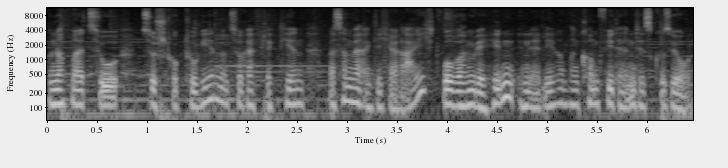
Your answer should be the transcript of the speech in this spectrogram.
und nochmal zu, zu strukturieren und zu reflektieren, was haben wir eigentlich erreicht, wo wollen wir hin in der Lehre, man kommt wieder in Diskussion.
